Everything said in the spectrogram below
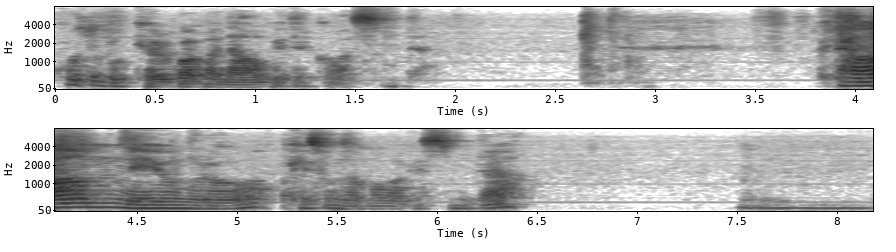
코드북 결과가 나오게 될 것 같습니다. 그 다음 내용으로 계속 넘어가겠습니다. 음,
